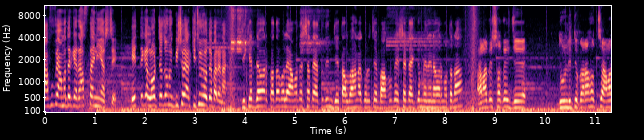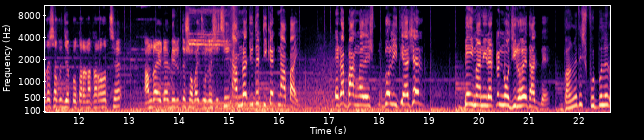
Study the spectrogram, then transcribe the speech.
বাফুফে আমাদেরকে রাস্তায় নিয়ে আসছে। এর থেকে লজ্জাজনক বিষয় আর কিছুই হতে পারে না। টিকিট দেওয়ার কথা বলে আমাদের সাথে এতদিন যে তালবাহানা করেছে বাফুফে সেটা একদম মেনে নেওয়ার মতো না। আমাদের সাথে যে দুর্নীতি করা হচ্ছে আমাদের সাথে যে প্রতারণা করা হচ্ছে আমরা এটার বিরুদ্ধে সবাই চলে এসেছি। আমরা যদি টিকিট না পাই এটা বাংলাদেশ ফুটবল ইতিহাসের বেইমানির একটা নজির হয়ে থাকবে। বাংলাদেশ ফুটবলের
